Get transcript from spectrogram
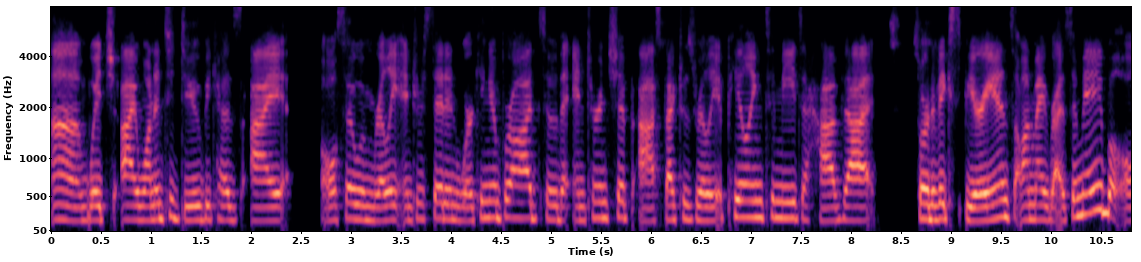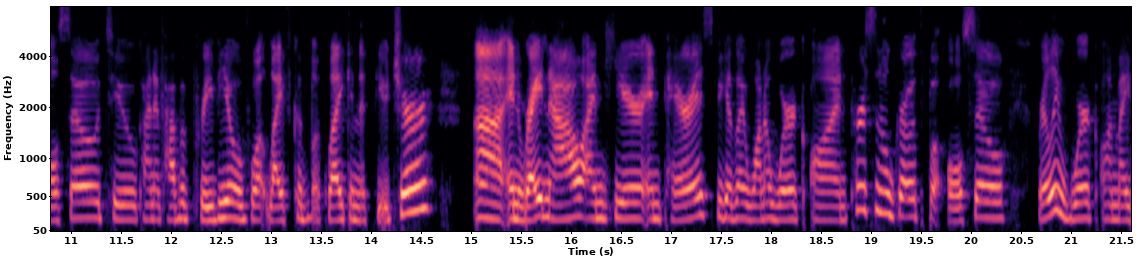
um, which I wanted to do because I also am really interested in working abroad. So the internship aspect was really appealing to me to have that sort of experience on my resume, but also to kind of have a preview of what life could look like in the future. Uh, and right now, I'm here in Paris because I want to work on personal growth, but also really work on my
